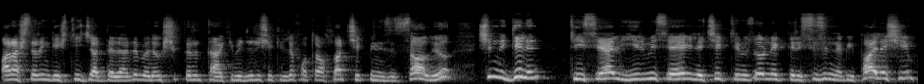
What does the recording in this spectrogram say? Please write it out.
araçların geçtiği caddelerde böyle ışıkların takip edildiği şekilde fotoğraflar çekmenizi sağlıyor. Şimdi gelin TCL 20SE ile çektiğimiz örnekleri sizinle bir paylaşayım.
